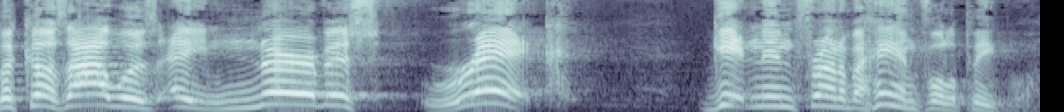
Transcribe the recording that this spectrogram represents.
because I was a nervous wreck getting in front of a handful of people.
